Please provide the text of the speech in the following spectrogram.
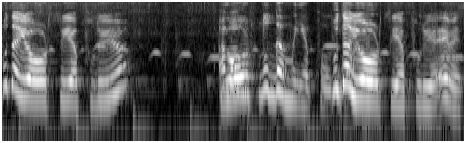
bu da yoğurtlu yapılıyor. Ama Yoğurtlu da mı yapılıyor? bu da yoğurtlu yapılıyor evet.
